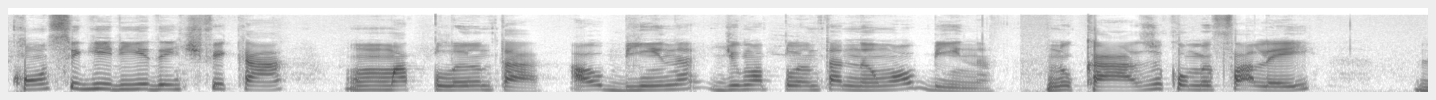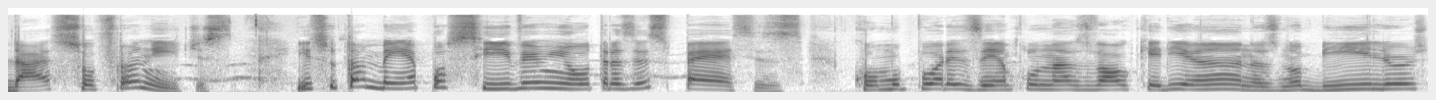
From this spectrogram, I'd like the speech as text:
conseguiria identificar uma planta albina de uma planta não albina. No caso, como eu falei, das sofronites. Isso também é possível em outras espécies, como por exemplo nas valquerianas, nobiliors,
